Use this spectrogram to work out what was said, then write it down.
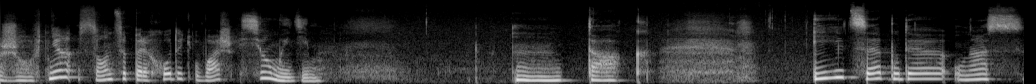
жовтня сонце переходить у ваш сьомий дім. Так. І це буде у нас.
